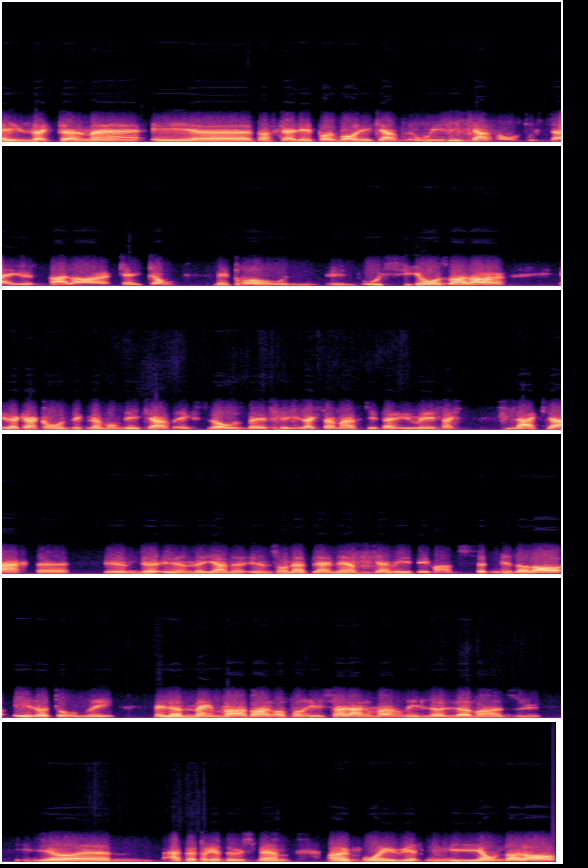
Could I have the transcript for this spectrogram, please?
Exactement. Et euh, parce qu'à l'époque, bon, les cartes, oui, les cartes ont tout le temps eu une valeur quelconque, mais pas une aussi grosse valeur. Et là, quand on dit que le monde des cartes explose, ben c'est exactement ce qui est arrivé. Fait que la carte, euh, une de une, il y en a une sur la planète qui avait été vendue 7000 dollars et retournée. Mais le même vendeur n'a pas réussi à la revendre et là, l'a vendue il y a euh, à peu près deux semaines, 1,8 million de dollars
